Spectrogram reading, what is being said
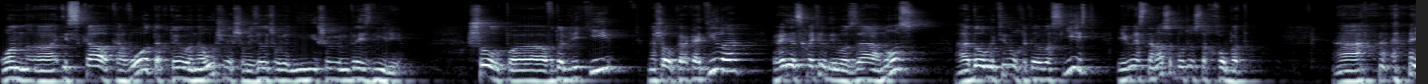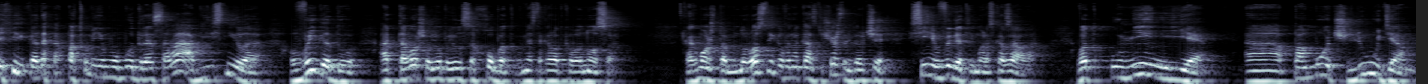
Он э, искал кого-то, кто его научит, чтобы сделать, чтобы, чтобы его не дразнили. Шел по, вдоль реки, нашел крокодила, крокодил схватил его за нос, э, долго тянул, хотел его съесть, и вместо носа получился хобот. А, и когда потом ему мудрая сова объяснила выгоду от того, что у него появился хобот вместо короткого носа. Как может там ну, родственников наказывать, еще что-нибудь. Короче, семь выгод ему рассказала. Вот умение а, помочь людям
